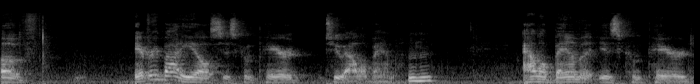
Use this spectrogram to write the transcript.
of everybody else is compared to Alabama. Mm-hmm. Alabama is compared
